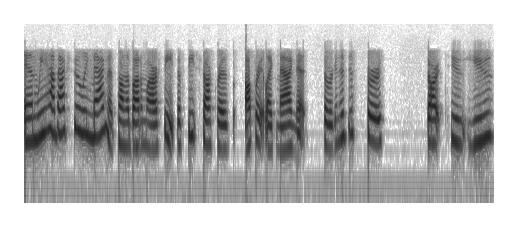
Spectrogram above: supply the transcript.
And we have actually magnets on the bottom of our feet. The feet chakras operate like magnets. So we're going to just first start to use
